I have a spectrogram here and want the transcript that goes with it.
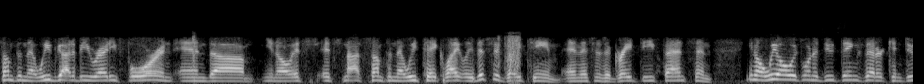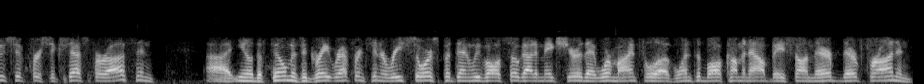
something that we've got to be ready for, and and um, you know it's it's not something that we take lightly. This is a great team, and this is a great defense, and you know we always want to do things that are conducive for success for us, and. Uh, you know, the film is a great reference and a resource, but then we've also got to make sure that we're mindful of when's the ball coming out based on their their front and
